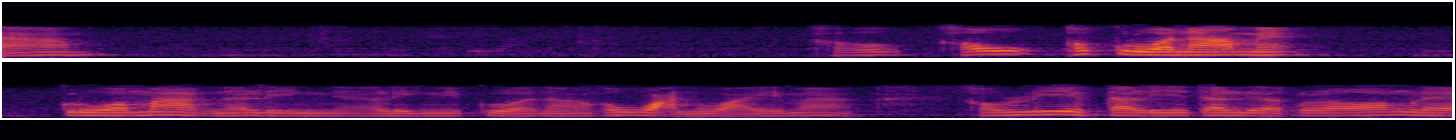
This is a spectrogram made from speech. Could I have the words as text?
น้ำเขาเขาเขากลัวน้ำไหมกลัวมากนะลิงเนี่ยลิงนี่กลัวน้ำเขาหวั่นไหวมากเขารีบตะลีตะเหลือกร้องเลย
